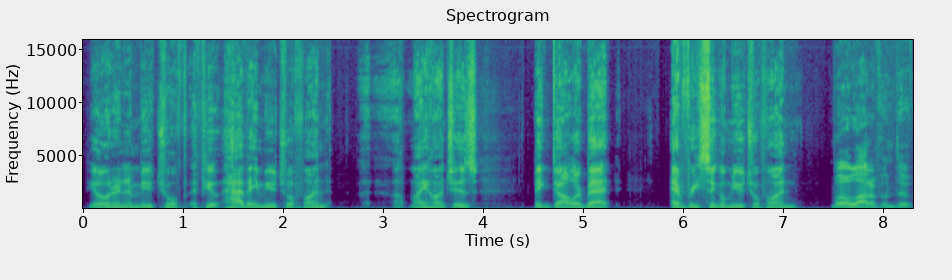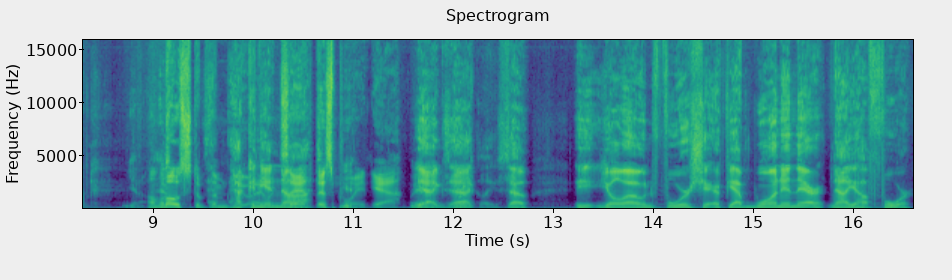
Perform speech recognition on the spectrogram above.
if you own it in a mutual, if you have a mutual fund, uh, my hunch is big dollar bet, every single mutual fund. Well, a lot of them do. You know, Most of them do. How can I you would say not? at this point? Yeah. Yeah, exactly. So you'll own four share. If you have one in there, now you have four.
